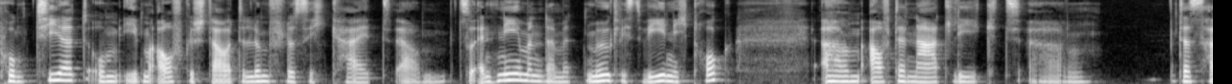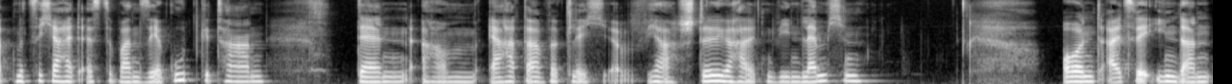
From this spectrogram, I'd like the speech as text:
punktiert, um eben aufgestaute Lymphflüssigkeit ähm, zu entnehmen, damit möglichst wenig Druck ähm, auf der Naht liegt. Ähm, das hat mit Sicherheit Esteban sehr gut getan, denn ähm, er hat da wirklich äh, ja, stillgehalten wie ein Lämmchen. Und als wir ihn dann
